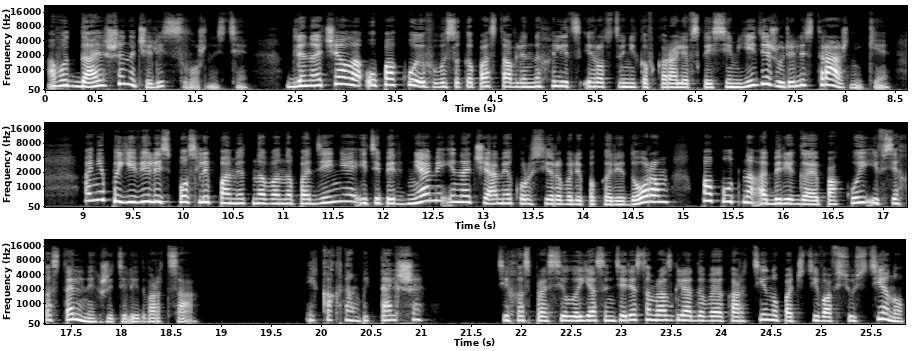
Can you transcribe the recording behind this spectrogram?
А вот дальше начались сложности. Для начала, упокоив высокопоставленных лиц и родственников королевской семьи, дежурили стражники. Они появились после памятного нападения и теперь днями и ночами курсировали по коридорам, попутно оберегая покой и всех остальных жителей дворца. «И как нам быть дальше?» Тихо спросила я с интересом, разглядывая картину почти во всю стену,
